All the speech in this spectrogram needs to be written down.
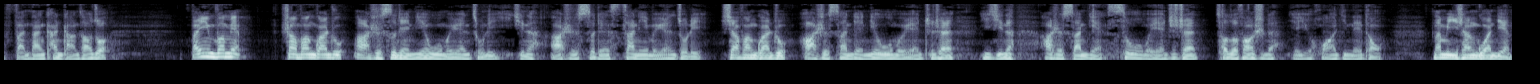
反弹看涨操作。白银方面，上方关注二十四点零五美元阻力，以及呢二十四点三零美元阻力；下方关注二十三点六五美元支撑，以及呢二十三点四五美元支撑。操作方式呢也与黄金雷同。那么以上观点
